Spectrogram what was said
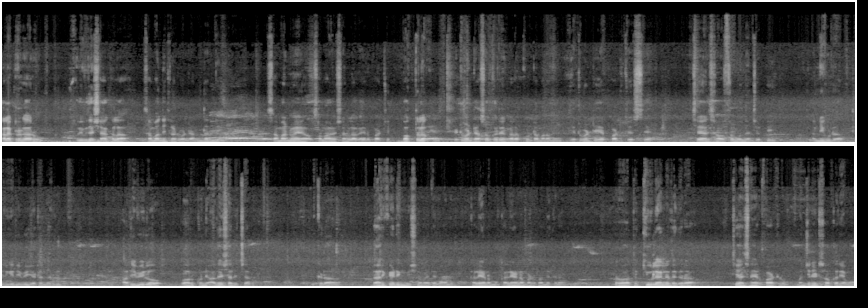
కలెక్టర్ గారు వివిధ శాఖల సంబంధించినటువంటి అందరినీ సమన్వయ సమావేశంలాగా ఏర్పాటు చేసి భక్తులకు ఎటువంటి అసౌకర్యం కలగకుండా మనము ఎటువంటి ఏర్పాటు చేస్తే చేయాల్సిన అవసరం ఉందని చెప్పి అన్నీ కూడా తిరిగి రివ్యూ చేయడం జరిగింది. ఆ రివ్యూలో వారు కొన్ని ఆదేశాలు ఇచ్చారు. ఇక్కడ బ్యారికేడింగ్ విషయం అయితే కానీ కళ్యాణం కళ్యాణ మండపం దగ్గర తర్వాత క్యూ లైన్ల దగ్గర చేయాల్సిన ఏర్పాట్లు మంచినీటి సౌకర్యము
